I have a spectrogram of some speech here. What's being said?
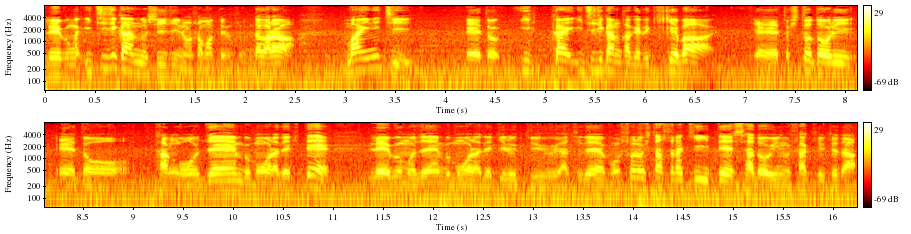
例文が1時間の CD に収まってるんですよ。だから毎日えっ、ー、と1回1時間かけて聞けばえっ、と一通りえっ、と単語を全部網羅できて例文も全部網羅できるっていうやつでもうそれをひたすら聞いてシャドーイングさっき言ってた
